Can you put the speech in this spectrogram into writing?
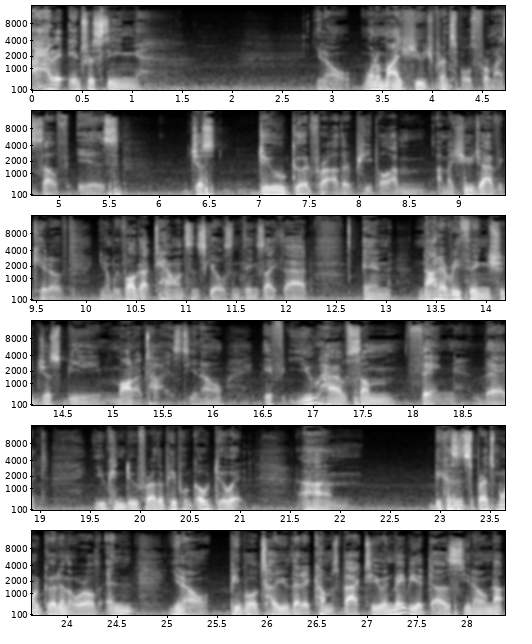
I had an interesting, you know, one of my huge principles for myself is just do good for other people. I'm I'm a huge advocate of, you know, we've all got talents and skills and things like that. And not everything should just be monetized, you know. If you have something that you can do for other people, go do it. Um, because it spreads more good in the world. And, you know, people will tell you that it comes back to you, and maybe it does, you know, not,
